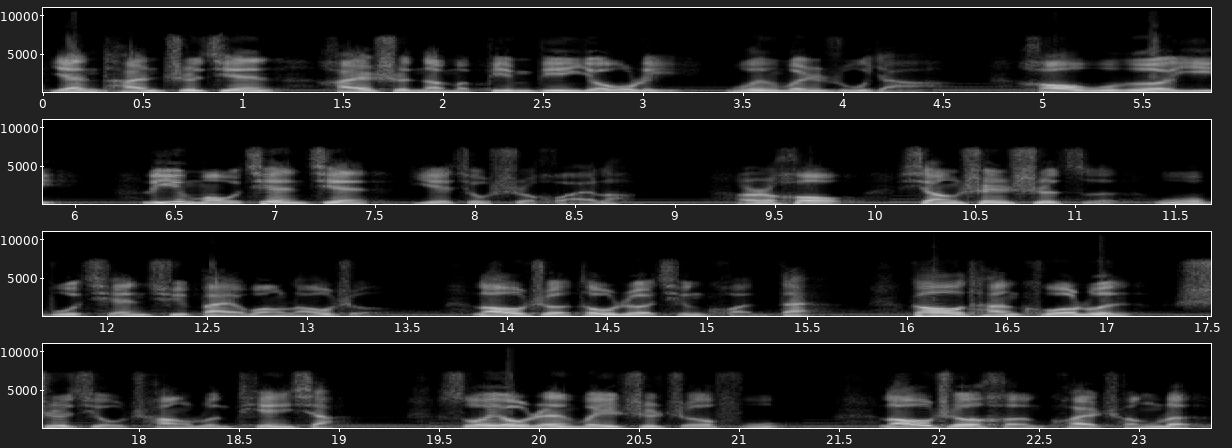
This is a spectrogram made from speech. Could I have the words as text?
言谈之间还是那么彬彬有礼、温文儒雅，毫无恶意。李某渐渐也就释怀了。而后，乡绅士子无不前去拜望老者，老者都热情款待，高谈阔论，诗酒畅论天下，所有人为之折服。老者很快成了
